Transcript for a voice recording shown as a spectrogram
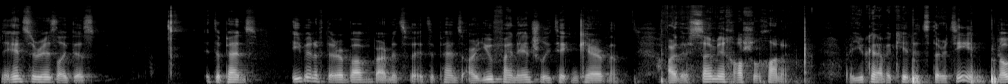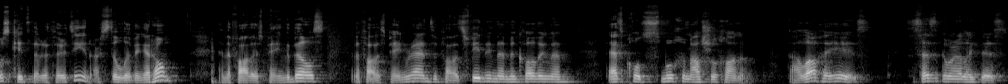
The answer is like this. It depends. Even if they're above bar mitzvah, it depends. Are you financially taking care of them? Are they samech al shulchanan? You could have a kid that's 13. Most kids that are 13 are still living at home. And the father's paying the bills, and the father's paying rent, and the father's feeding them and clothing them. That's called smuchim al shulchanim. The halacha is so says the Gemara like this:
